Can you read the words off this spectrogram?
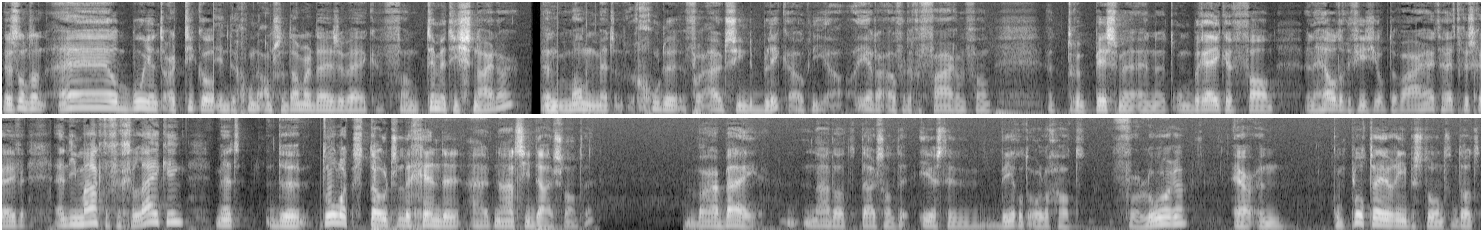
Er stond een heel boeiend artikel in de Groene Amsterdammer deze week van Timothy Snyder. Een man met een goede vooruitziende blik, ook die eerder over de gevaren van het Trumpisme en het ontbreken van een heldere visie op de waarheid heeft geschreven. En die maakt een vergelijking met de dolkstootlegende uit Nazi-Duitsland. Waarbij nadat Duitsland de Eerste Wereldoorlog had verloren, er een complottheorie bestond dat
